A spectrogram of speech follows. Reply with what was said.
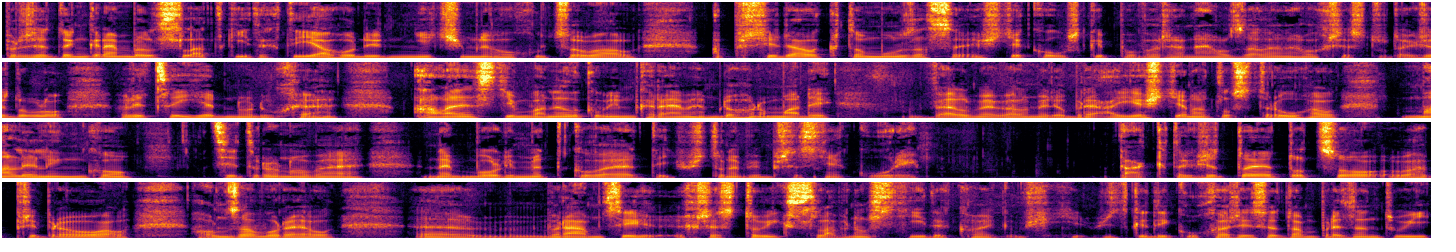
protože ten krém byl sladký, tak ty jahody ničím neochucoval a přidal k tomu zase ještě kousky povařeného zeleného chřestu. Takže to bylo velice jednoduché, ale s tím vanilkovým krémem dohromady velmi, velmi dobré. A ještě na to strouhal malilinko citronové nebo limetkové, teď už to nevím přesně, kůry. Tak, takže to je to, co připravoval Honza Vorel eh, v rámci chřestových slavností. Tak vždycky ty kuchaři se tam prezentují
